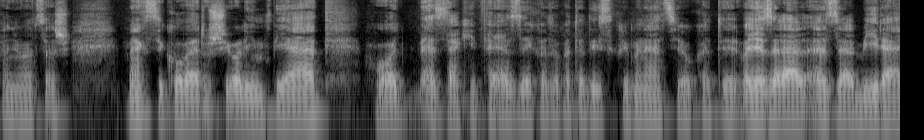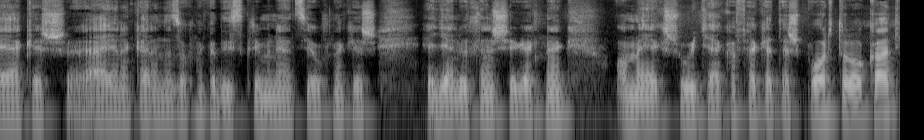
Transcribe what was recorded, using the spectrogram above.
1968-as Mexikóvárosi olimpiát, hogy ezzel kifejezzék azokat a diszkriminációkat, vagy ezzel, ezzel bírálják, és álljanak ellen azoknak a diszkriminációknak és egyenlőtlenségeknek, amelyek sújtják a fekete sportolókat.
